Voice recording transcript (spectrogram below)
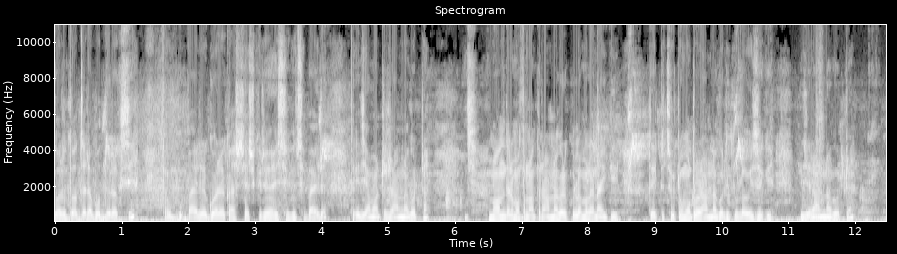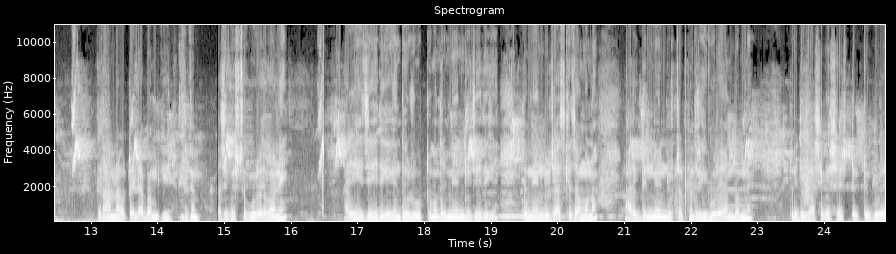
ঘরের দরজাটা বদ্ধ রাখছি। তো বাইরের ঘরের কাজ শেষ করে এসে গেছি বাইরে, তো এই যে আমার রান্নাঘরটা, নন্দের মতো না তো রান্নাঘর খোলামেলা নাই কি, তো একটা ছোটো মোটো রান্নাঘরই খোলা হয়েছে কি, এই যে রান্নাঘরটা, তো রান্নাঘরটা লাগাম কি, দেখেন। আশেপাশটা ঘুরে মানে আর এই যে এইদিকে কিন্তু রুট আমাদের মেন রুট এইদিকে। তো মেন রুটে আজকে যাব না, আরেকদিন মেন রুটটা আপনাদেরকে ঘুরে আনবাম না। তো এইদিকে আশেপাশে একটু একটু ঘুরে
